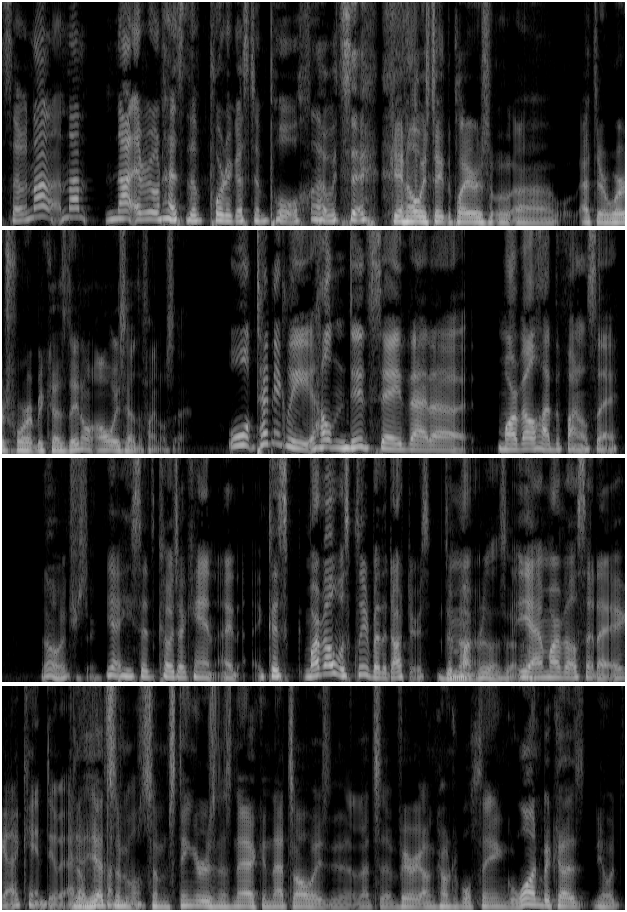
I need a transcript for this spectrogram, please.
So not not not everyone has the Porter Gustin pull. I would say. Can't always take the players uh, at their word for it because they don't always have the final say. Well, technically, Helton did say that uh, Marvell had the final say. Oh, interesting. Yeah, he said, "Coach, I can't," because Marvell was cleared by the doctors. Did And not realize that. Yeah, Marvell said, "I, I can't do it. I Yeah, don't he had some some stingers in his neck, and that's always you know, that's a very uncomfortable thing. One because you know it's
